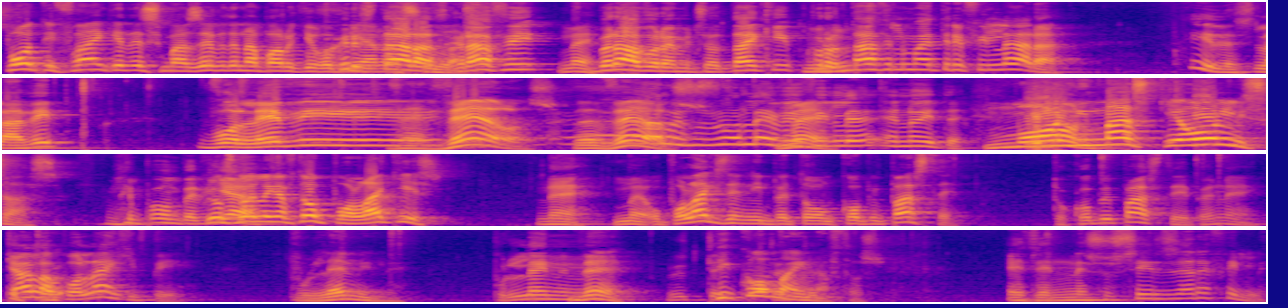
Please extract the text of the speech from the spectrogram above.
Spotify και δεν συμμαζεύεται να πάρω κι εγώ μια Χριστάρας αναστήλα. γράφει. Ναι. Μπράβο, ρε Μητσοτάκη. Πρωτάθλημα η τριφυλάρα. Είδες, δηλαδή. Βολεύει. Βεβαίως, βεβαίως. Άλλος τους βολεύει, Ναι. φίλε. Εννοείται. Μόνοι Λοιπόν, μας και όλοι σας. Λοιπόν, Ποιος παιδιά. το έλεγε αυτό, ο Πολάκης; Ναι. Ναι, ο Πολάκης δεν είπε το copy paste. Το copy paste είπε, ναι. Και άλλα το- πολλά έχει πει. Που λένε είναι. Που λένε Ναι. Τε- Τι κόμμα τε- είναι αυτός; Ε, δεν είναι στο ΣΥΡΙΖΑ, ρε φίλε.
